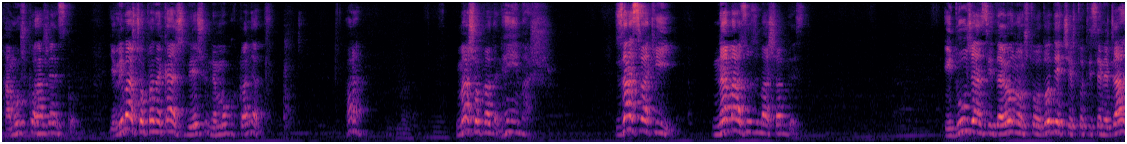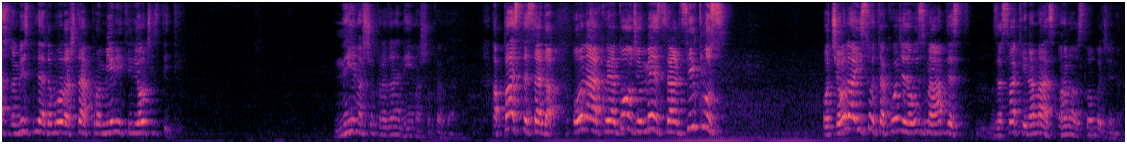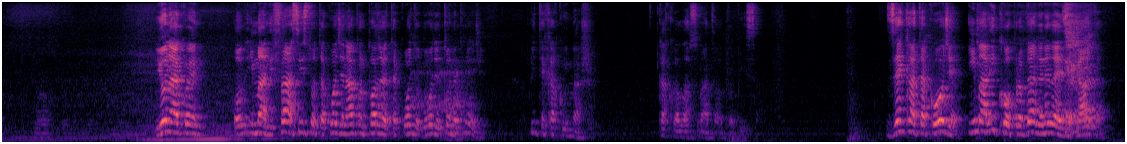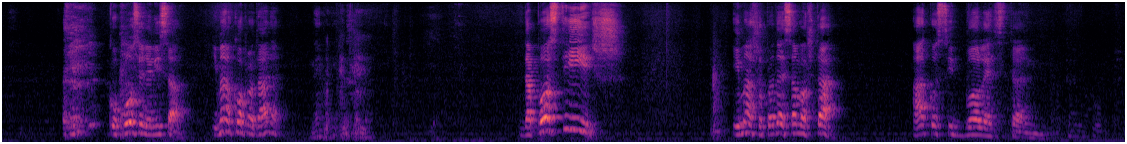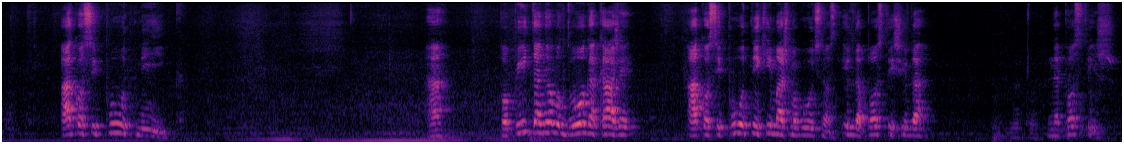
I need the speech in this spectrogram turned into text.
A muško, a žensko. Jel imaš opravdanja da kažeš, riješu, ne mogu klanjati? Ha? Imaš opravdanje? Ne imaš. Za svaki namaz uzimaš abdest. I dužan si da je ono što od odjeće, što ti se neđasno ispilja, da moraš šta promijeniti ili očistiti. Nemaš opravdanja, nemaš opravdanja. A pasta sada, ona koja dođe u menstrualni ciklus, hoće ona isto također da uzme abdest za svaki namaz, ona je oslobođena. I ona koja ima nifas isto također nakon porođaja također dođe, to ne prođe. Vidite kako imaš. Kako je Allah subhanahu wa ta'ala propisao. Zeka također, ima li ko opravdanje da ne daje zekata? Ko posljednje nisa? Ima li ko opravdanja? Nema nikakve. Da postiš, imaš opravdaj samo šta? Ako si bolestan, ako si putnik, ha? po pitanju ovog dvoga kaže, ako si putnik imaš mogućnost ili da postiš ili da ne postiš.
